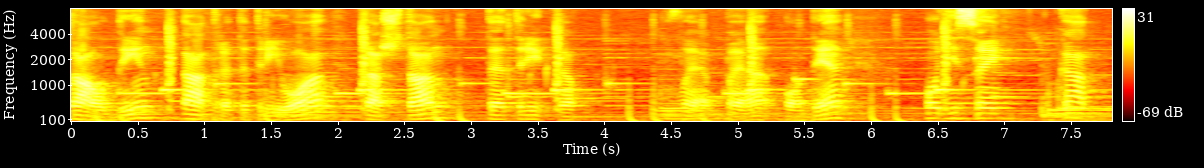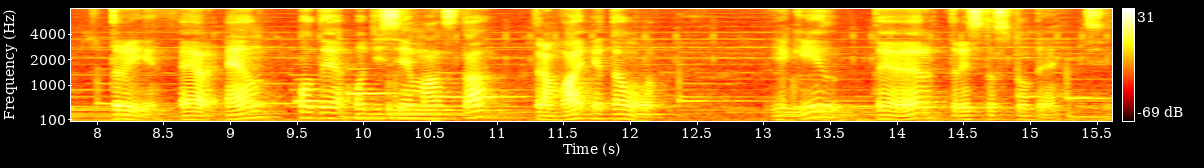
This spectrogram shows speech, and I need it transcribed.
К1, Татра Т3ОА, Каштан Т3 КВПОД Одіссей, К3РН ОД Одіссей Макс та трамвай Еталон, який ТР 310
